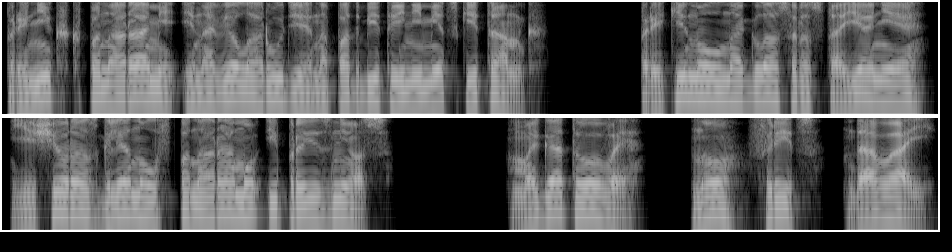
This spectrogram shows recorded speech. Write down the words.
приник к панораме и навел орудие на подбитый немецкий танк. Прикинул на глаз расстояние, еще раз глянул в панораму и произнес. «Мы готовы. «Ну, фриц, давай!»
